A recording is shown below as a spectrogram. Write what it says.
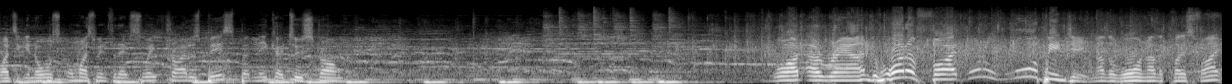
Once again, almost, almost went for that sweep. Tried his best, but Nico too strong. What a round! What a fight! What a war, Benji! Another war, another close fight.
